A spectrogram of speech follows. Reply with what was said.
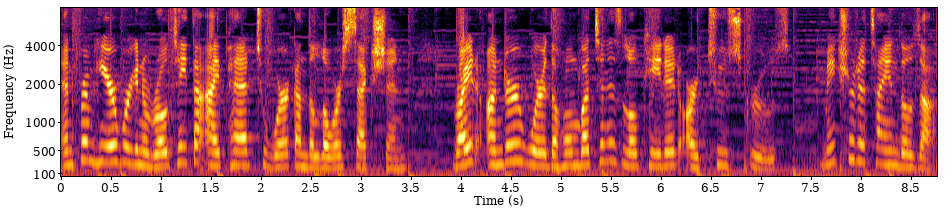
And from here, we're going to rotate the iPad to work on the lower section. Right under where the home button is located are two screws. Make sure to tighten those up.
